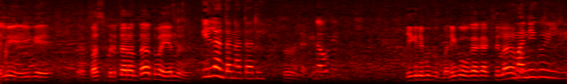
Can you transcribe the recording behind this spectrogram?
ಎಲ್ಲಿ ಈಗ ಬಸ್ ಬಿಡ್ತಾರಂತ ಅಥವಾ ಏನು? ಇಲ್ಲ ಅಂತ ನಾತಾರಿ ಈಗ ನಿಮಗೆ ಮನೆಗೆ ಹೋಗಕ್ಕಾಗ್ತಿಲ್ಲ ಮನಿಗೂ ಇಲ್ರಿ.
